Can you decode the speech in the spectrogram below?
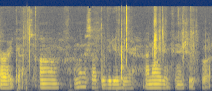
Alright guys, um, I'm gonna stop the video here. I know I didn't finish this, but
